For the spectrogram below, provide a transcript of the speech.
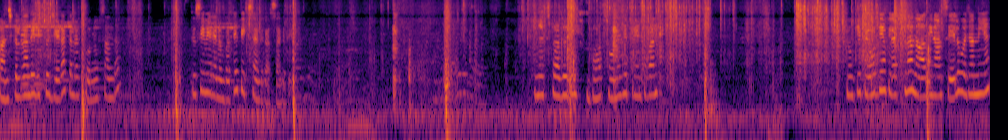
ਪੰਜ ਕਲਰਾਂ ਦੇ ਵਿੱਚੋਂ ਜਿਹੜਾ ਕਲਰ ਤੁਹਾਨੂੰ ਪਸੰਦ ਆ, ਤੁਸੀਂ ਮੇਰੇ ਨੰਬਰ ਤੇ ਪਿਕ ਸੈਂਡ ਕਰ ਸਕਦੇ ਹੋ। ਨੈਕਸਟ ਆ ਜਾਓ ਜੀ, ਬਹੁਤ ਸੋਹਣੇ ਜਿਹੇ ਪ੍ਰਿੰਟ ਵਾਲ ਕਿਉਂਕਿ ਪਿਓਰ ਦੀਆਂ ਕਲੈਕਸ਼ਨਾਂ ਨਾਲ ਦੀ ਨਾਲ ਸੇਲ ਹੋ ਜਾਂਦੀ ਹੈ।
